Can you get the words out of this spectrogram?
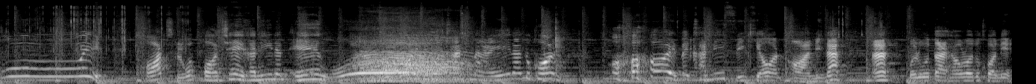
โอ้ยพอร์ชหรือว่าปอร์เช่คันนี้นั่นเอง โอ้ยดูว่าคันไหนนะทุกคน โอ้ย เป็นคันนี้สีเขียวอ่อนๆนี่นะอะมาดูใต้ท้องรถทุกคนนี่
